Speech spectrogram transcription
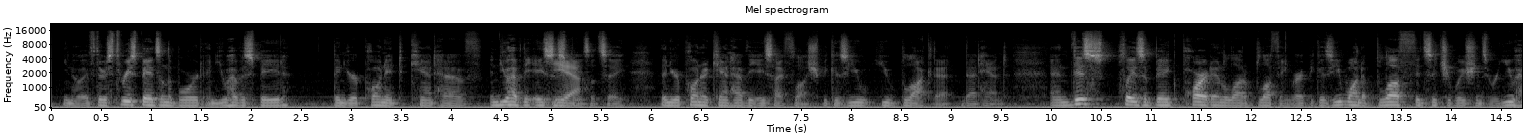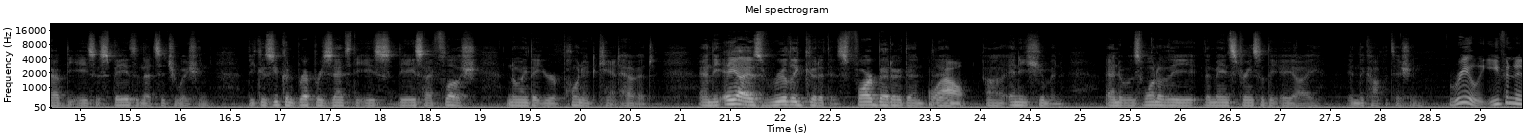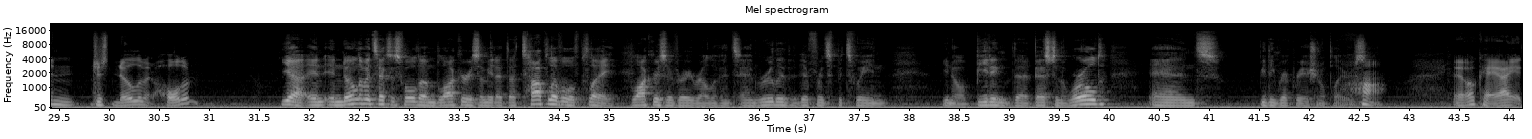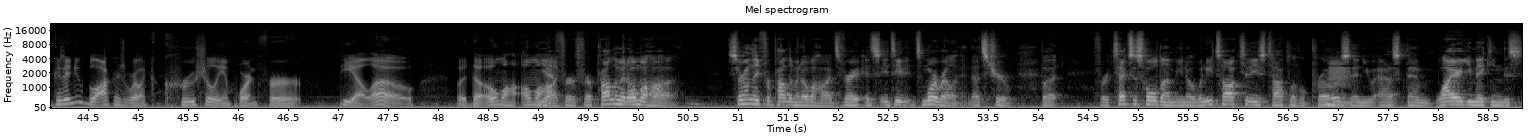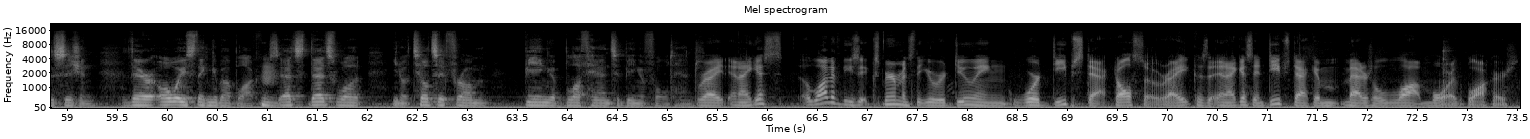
you know if there's three spades on the board and you have a spade then your opponent can't have and you have the ace of yeah. spades let's say then your opponent can't have the ace high flush because you you block that that hand and this plays a big part in a lot of bluffing, right? Because you want to bluff in situations where you have the ace of spades in that situation, because you can represent the ace, the ace high flush, knowing that your opponent can't have it. And the AI is really good at this, far better than, wow. than uh, any human. And it was one of the, the main strengths of the AI in the competition. Really? Even in just no limit hold'em? Yeah, in, in no limit Texas Hold'em, blockers, I mean, at the top level of play, blockers are very relevant and really the difference between you know, beating the best in the world and beating recreational players. Huh. Okay, because I, I, knew blockers were like crucially important for PLO, but the Omaha, Omaha. Yeah, for for Pot Limit Omaha, certainly for Pot Limit Omaha, it's very it's it's it's more relevant. That's true, but. For Texas Hold'em, you know, when you talk to these top level pros hmm. and you ask them why are you making this decision, they're always thinking about blockers. Hmm. That's that's what you know tilts it from being a bluff hand to being a fold hand. Right, and I guess a lot of these experiments that you were doing were deep stacked also, right? Because and I guess in deep stack it matters a lot more the blockers.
